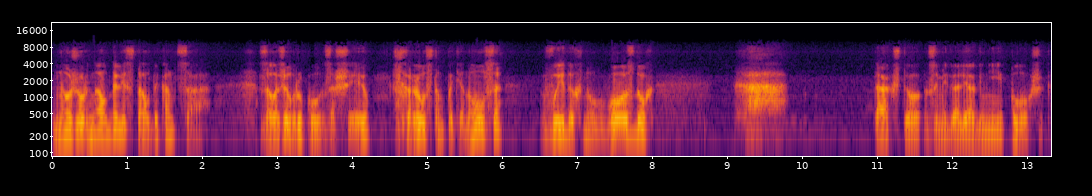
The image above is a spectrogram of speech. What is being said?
Но журнал долистал до конца. Заложил руку за шею, с хрустом потянулся, выдохнул воздух. Так что замигали огни плошек.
